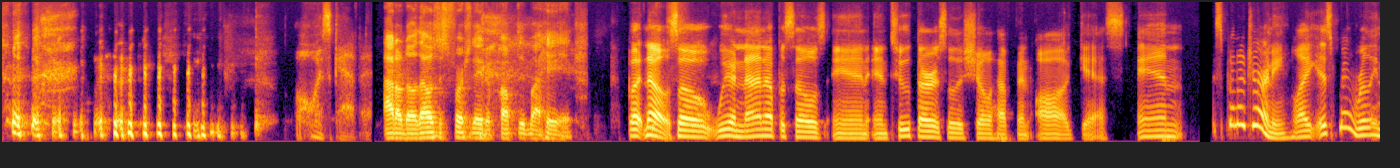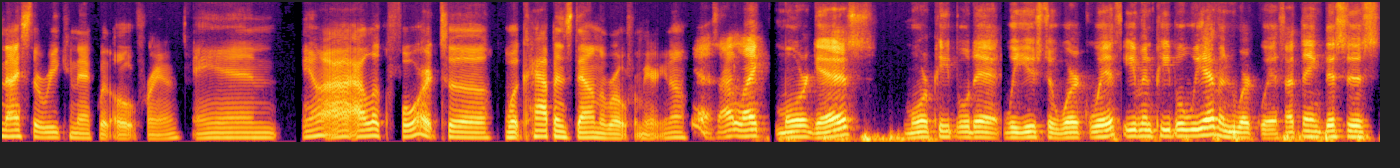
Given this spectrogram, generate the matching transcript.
oh, it's Kevin. I don't know. That was just first day that popped in my head. But no, so we're nine episodes in, and two thirds of the show have been all guests, and it's been a journey. Like it's been really nice to reconnect with old friends, and you know, I, I look forward to what happens down the road from here. You know, Yes, I like more guests, more people that we used to work with, even people we haven't worked with. I think this is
